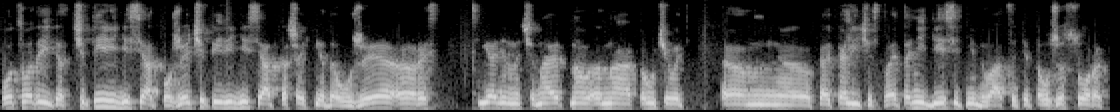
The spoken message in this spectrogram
вот смотрите, четыре десятка, уже четыре десятка шахеда, уже э, россияне начинают накручивать э, количество. Это не 10, не 20, это уже 40,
